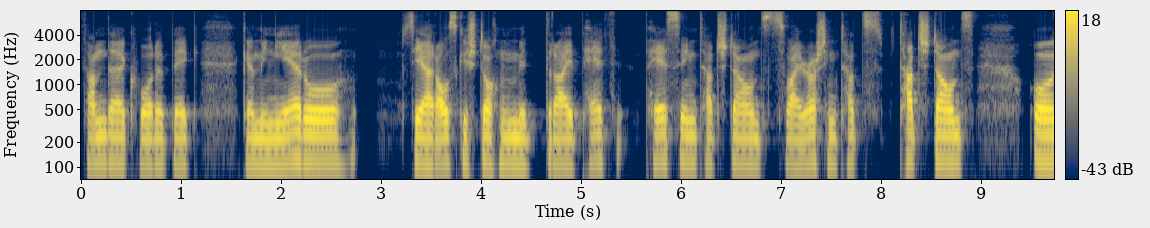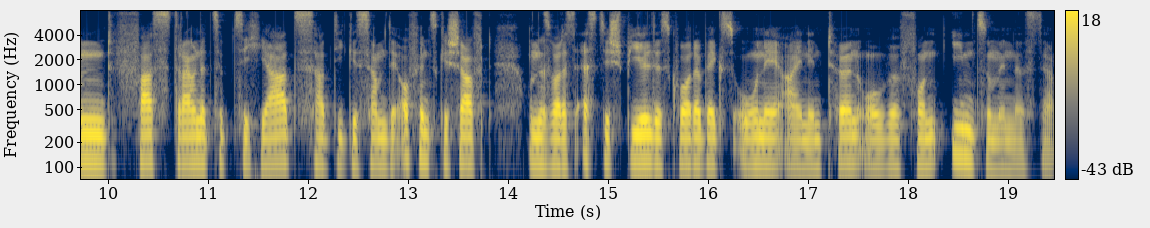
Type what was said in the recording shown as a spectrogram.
Thunder Quarterback Gaminiero sehr herausgestochen mit drei Path Passing Touchdowns, zwei Rushing Touchdowns und fast 370 Yards hat die gesamte Offense geschafft und es war das erste Spiel des Quarterbacks ohne einen Turnover von ihm zumindest. Ja.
